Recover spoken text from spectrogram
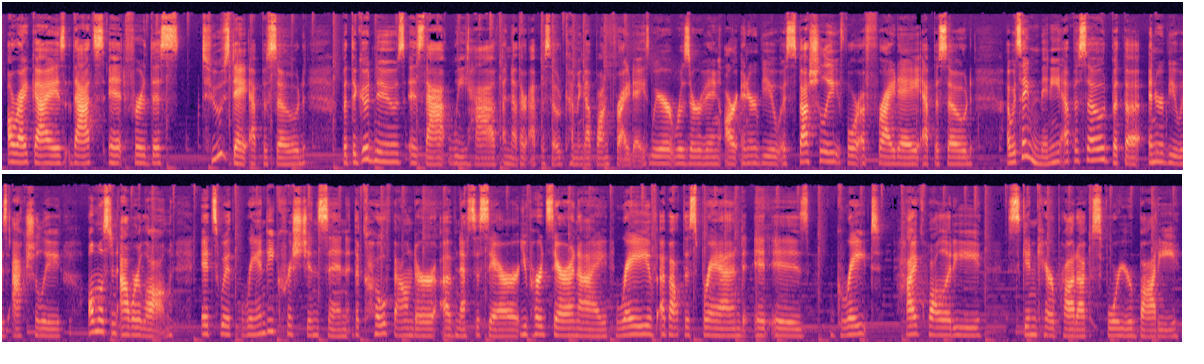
All right, guys, that's it for this Tuesday episode. But the good news is that we have another episode coming up on Friday. We're reserving our interview especially for a Friday episode I would say mini episode, but the interview is actually almost an hour long. It's with Randi Christiansen, the co founder of Necessaire. You've heard Sarah and I rave about this brand. It is great, high quality skincare products for your body.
